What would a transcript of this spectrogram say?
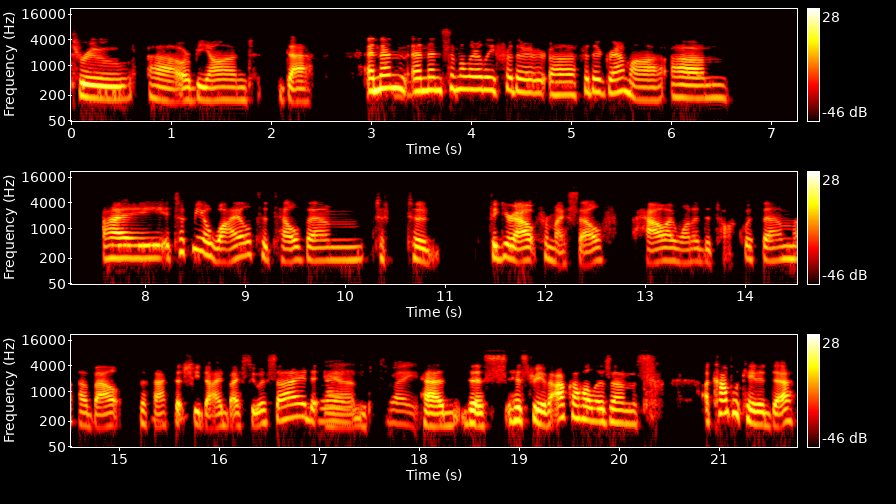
through uh, or beyond death. And then and then similarly for their uh, for their grandma, um, I it took me a while to tell them to to figure out for myself how I wanted to talk with them about the fact that she died by suicide Right. and Right. had this history of alcoholism, a complicated death.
